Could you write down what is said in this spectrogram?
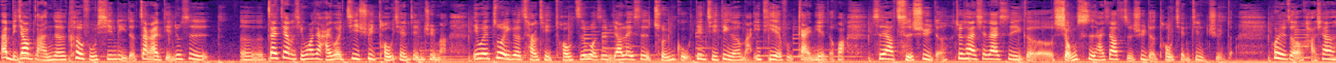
那比较难的克服心理的障碍点就是。呃，在这样的情况下，还会继续投钱进去吗？因为做一个长期投资，或者是比较类似存股、定期定额买 ETF 概念的话，是要持续的。就算现在是一个熊市，还是要持续的投钱进去的。会有一种好像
